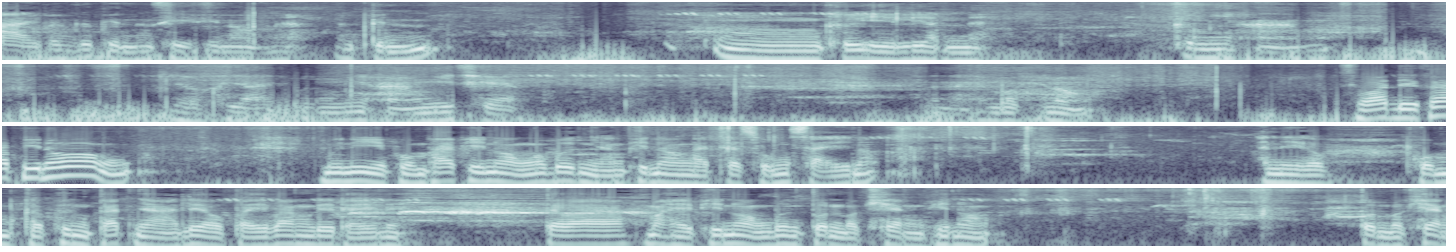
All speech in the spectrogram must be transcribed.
ถ่ายเพิ่นคือเป็นทั้งสี่พี่น้องนะมันเป็น อืมคือเอเลียนเนี่ยคือมีหาง เดี๋ยวขยายเบิ่งมีหางมีแฉกนั่นนะเห็นบ่พี่น้อง สวัสดีครับพี่น้องมื้อนี้ผมพาพี่น้องมาเบิ่งอย่างพี่น้องอาจจะสงสัยเนาะอันนี้ก็ผมก็เพิ่งตัดหญ้าเลี้ยวไปบ้างได้ใดเนี่ยแต่ว่ามาให้พี่น้องเบื้องต้นมาแข่งพี่น้อง ต้นมาแข่ง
